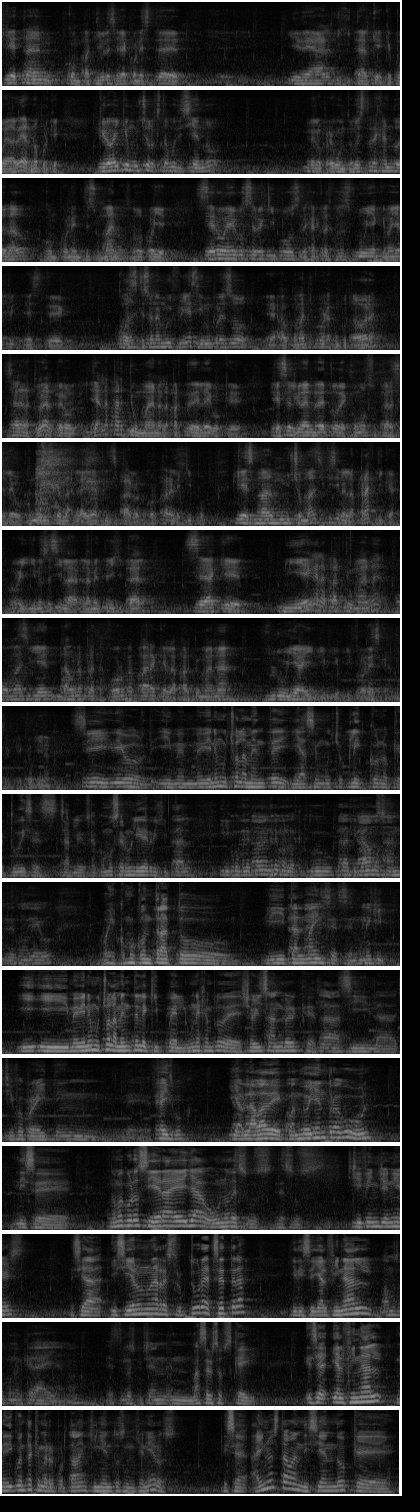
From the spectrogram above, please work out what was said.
¿qué tan compatible sería con este eh, ideal digital que, que pueda haber? ¿no? Porque creo hay que mucho de lo que estamos diciendo, me lo pregunto, no está dejando de lado componentes humanos, ¿no? Oye, cero egos, cero equipos, dejar que las cosas fluyan, que no haya este, cosas que suenan muy frías y en un proceso eh, automático en una computadora sale natural, pero ya la parte humana, la parte del ego, que, que es el gran reto de cómo superas el ego, cómo buscas la, idea principal, lo mejor para el equipo, que es mucho más difícil en la práctica, y, no sé si la, mente digital sea que niega la parte humana o más bien da una plataforma para que la parte humana fluya y, florezca. No sé, ¿qué, qué opinan? Sí, digo, y me, me, viene mucho a la mente y hace mucho clic con lo que tú dices, Charlie, o sea, cómo ser un líder digital y completamente con lo que tú platicábamos antes, ¿no, Diego? Oye, ¿cómo contrato digital mindsets en un equipo? Y, y, me viene mucho a la mente el equipo, el, un ejemplo de Sheryl Sandberg, que es la, sí, la Chief Operating de Facebook, y hablaba de cuando ella entró a Google, dice, no me acuerdo si era ella o uno de sus, de sus Chief Engineers, Decía, hicieron una reestructura, etcétera, Y dice, y al final, vamos a poner que era ella, ¿no? Este lo escuché en, Masters of Scale. Dice, y al final me di cuenta que me reportaban 500 ingenieros. Dice, ahí no estaban diciendo que,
